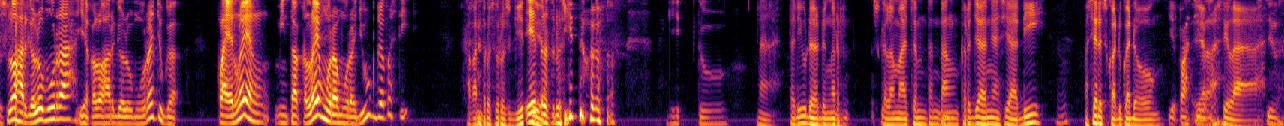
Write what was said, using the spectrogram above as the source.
Terus lo harga lo murah. Ya kalau harga lo murah juga klien lo yang minta ke lo yang murah-murah juga pasti. Akan terus-terus gitu Iya ya. terus-terus gitu. gitu. Nah, tadi udah denger segala macam tentang kerjaannya si Adi. Hmm. Pasti ada suka duka dong. Ya Ya pastilah. pastilah. pastilah.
